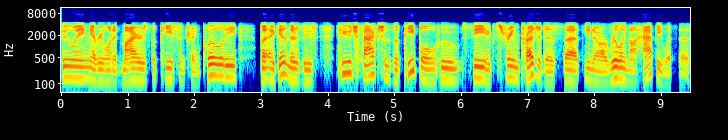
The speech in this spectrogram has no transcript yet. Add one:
doing everyone admires the peace and tranquility but again there's these huge factions of people who see extreme prejudice that you know are really not happy with this.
